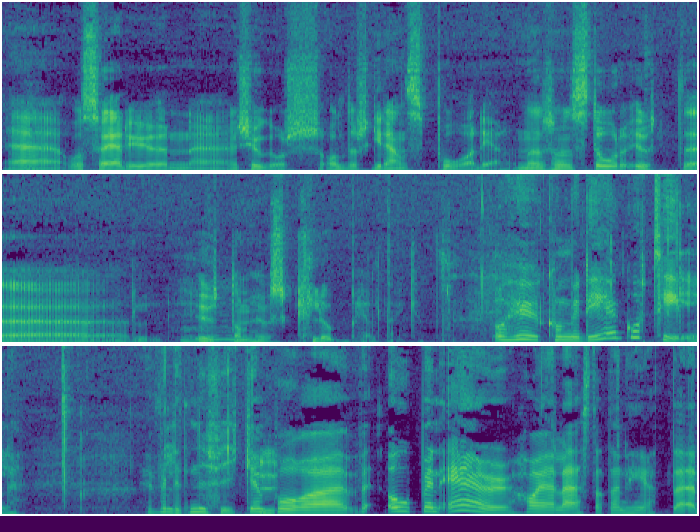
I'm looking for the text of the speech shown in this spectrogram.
Eh, och så är det ju en, en 20-års åldersgräns på det. Men så en stor ut, eh, utomhusklubb helt enkelt. Och hur kommer det gå till? Jag är väldigt nyfiken på Open Air har jag läst att den heter.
